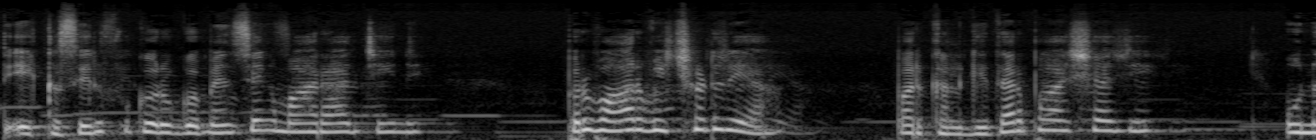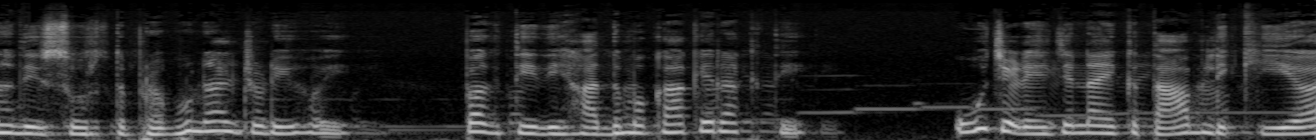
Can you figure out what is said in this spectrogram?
ਤੇ ਇੱਕ ਸਿਰਫ ਗੁਰੂ ਗੋਬਿੰਦ ਸਿੰਘ ਮਹਾਰਾਜ ਜੀ ਨੇ ਪਰਿਵਾਰ ਵਿਛੜ ਰਿਹਾ। ਪਰ ਕਲਗੀਧਰ ਪਾਤਸ਼ਾਹ ਜੀ, ਉਹਨਾਂ ਦੀ ਸੁਰਤ ਪ੍ਰਭੂ ਨਾਲ ਜੁੜੀ ਹੋਈ। ਭਗਤੀ ਦੀ ਹੱਦ ਮੁਕਾ ਕੇ ਰੱਖਤੀ। ਉਹ ਜਿਹੜੇ ਜਿਨ੍ਹਾਂ ਇਹ ਕਿਤਾਬ ਲਿਖੀ ਆ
